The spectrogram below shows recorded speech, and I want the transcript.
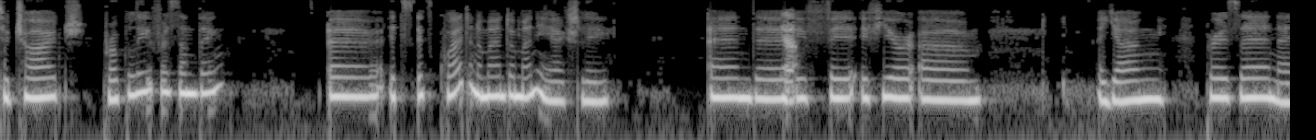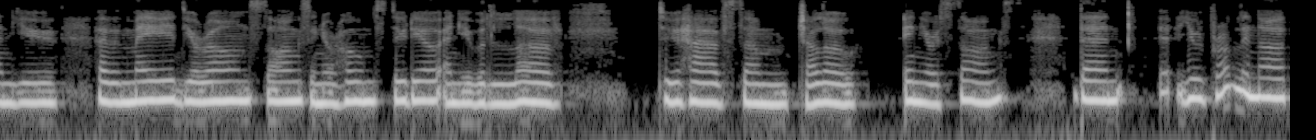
to charge properly for something, uh, it's it's quite an amount of money actually, and uh, Yeah. if if you're um, a young person and you have made your own songs in your home studio and you would love to have some cello in your songs, then uh, you'll probably not,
